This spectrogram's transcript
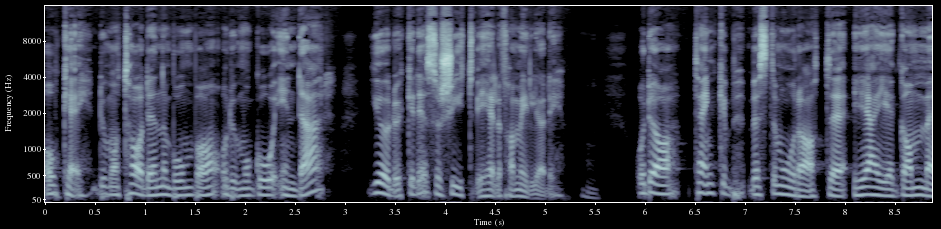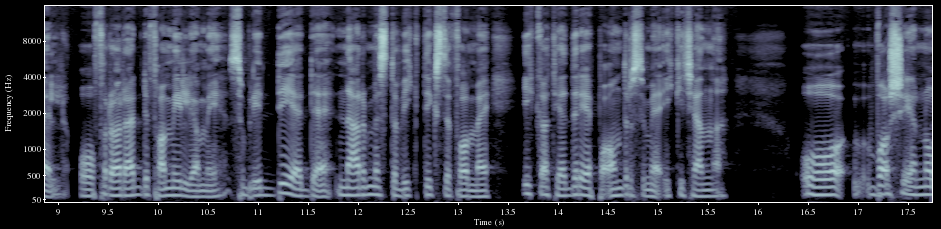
OK, du må ta denne bomba, og du må gå inn der. Gjør du ikke det, så skyter vi hele familien din. Og da tenker bestemora at eh, jeg er gammel, og for å redde familien min, så blir det det nærmeste og viktigste for meg, ikke at jeg dreper andre som jeg ikke kjenner. Og hva skjer nå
